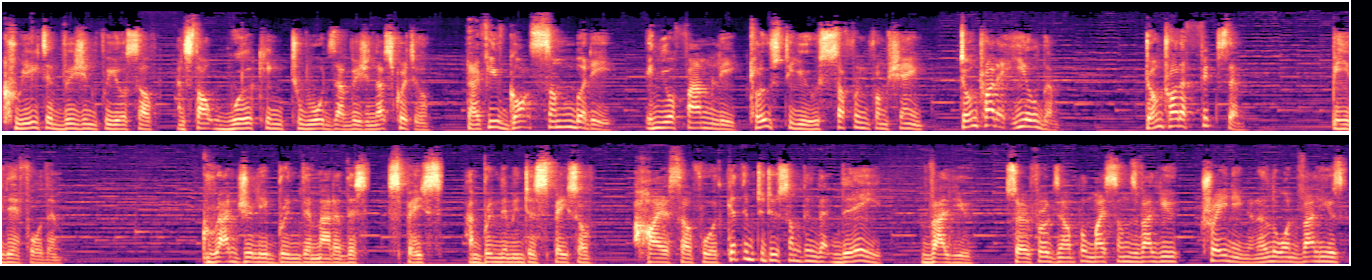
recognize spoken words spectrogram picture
Create a vision for yourself and start working towards that vision. That's critical. Now, if you've got somebody in your family close to you who's suffering from shame, don't try to heal them. Don't try to fix them. Be there for them. Gradually bring them out of this space and bring them into a space of higher self-worth. Get them to do something that they value. So, for example, my sons value training, another one values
